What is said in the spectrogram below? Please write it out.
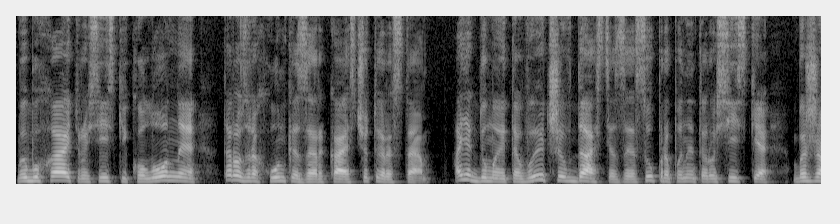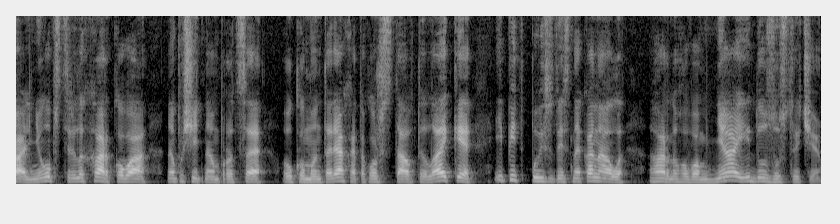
вибухають російські колони та розрахунки ЗРК С 400 А як думаєте, ви чи вдасться ЗСУ припинити російські безжальні обстріли Харкова? Напишіть нам про це у коментарях, а також ставте лайки і підписуйтесь на канал. Гарного вам дня і до зустрічі!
